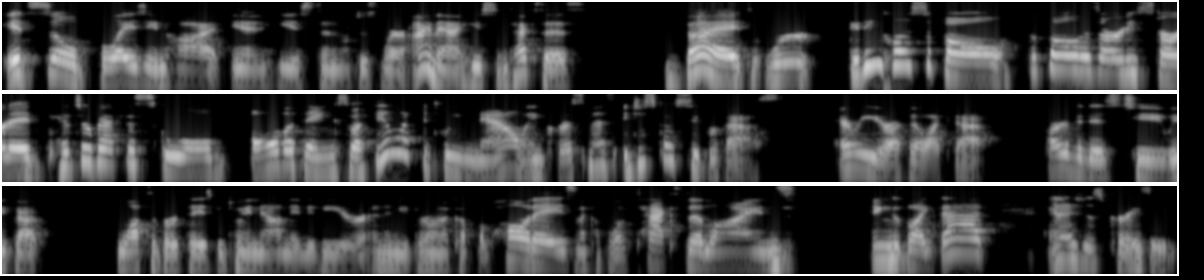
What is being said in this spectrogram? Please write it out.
It's still blazing hot in Houston, which is where I'm at, Houston, Texas. But we're getting close to fall. The fall has already started. Kids are back to school, all the things. So I feel like between now and Christmas, it just goes super fast. Every year I feel like that. Part of it is too, we've got lots of birthdays between now and the end of the year, and then you throw in a couple of holidays and a couple of tax deadlines, things like that, and it's just crazy.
